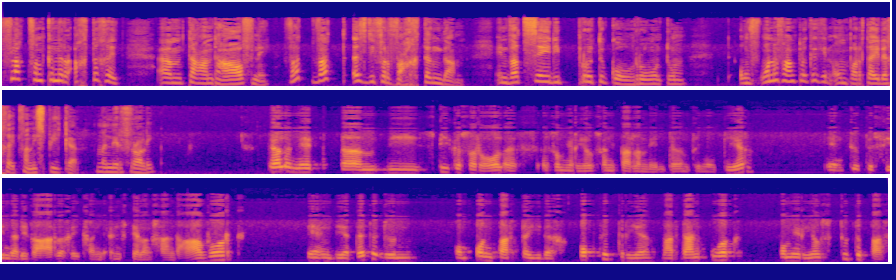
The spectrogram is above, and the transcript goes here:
vlak van kinderagtigheid um te handhaaf nie. Wat wat is die verwagting dan? En wat sê die protokol rondom onafhanklikheid en onpartydigheid van die speaker, meneer Vralik? Wel net ehm um, die speaker se rol is is om die reëls van die parlement te implementeer en toe te sien dat die waardigheid van die instelling gehandhaaf word en deur dit te doen om onpartydig op te tree, maar dan ook om die reëls toe te pas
